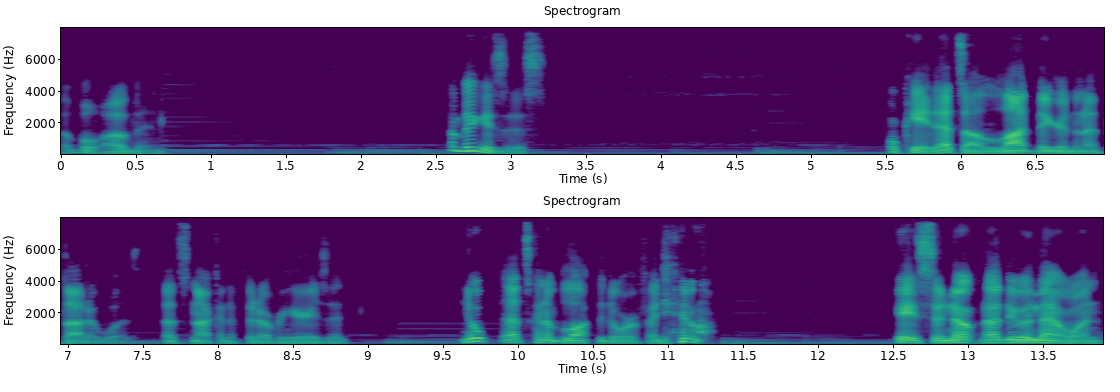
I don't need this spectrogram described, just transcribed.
Double oven. How big is this? Okay, that's a lot bigger than I thought it was. That's not going to fit over here, is it? Nope, that's going to block the door if I do. okay, so nope, not doing that one.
